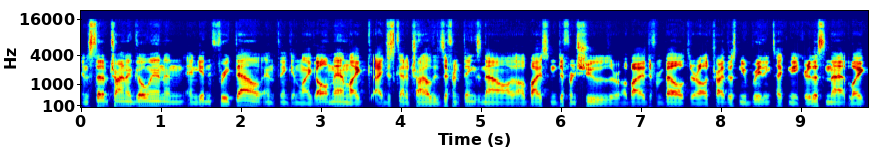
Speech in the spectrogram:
instead of trying to go in and, and getting freaked out and thinking like, oh man, like I just got to try all these different things now. I'll, I'll, buy some different shoes or I'll buy a different belt or I'll try this new breathing technique or this and that. Like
